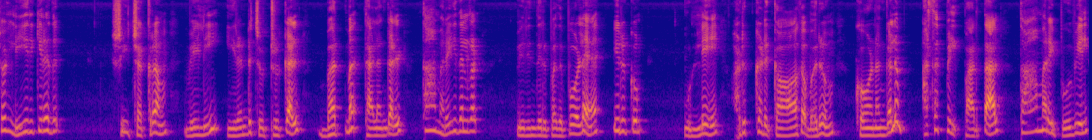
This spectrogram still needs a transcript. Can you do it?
சொல்லியிருக்கிறது. ஸ்ரீசக்கரம் வெளி இரண்டு சுற்றுக்கள் பத்ம தலங்கள் தாமரை இதழ்கள் விரிந்திருப்பது போல இருக்கும். உள்ளே அடுக்கடுக்காக வரும் கோணங்களும் அசப்பில் பார்த்தால் தாமரை பூவில்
